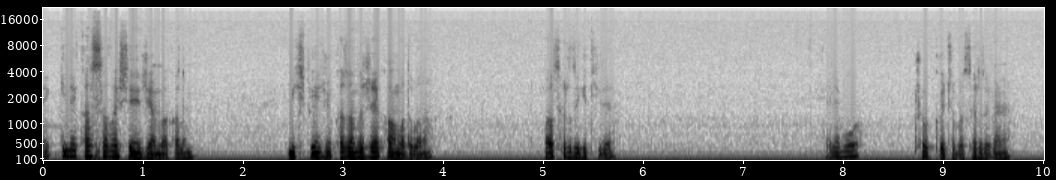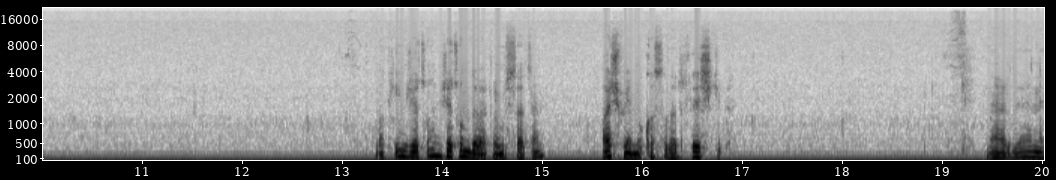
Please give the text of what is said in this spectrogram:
Ve yine kasa savaş deneyeceğim bakalım. Mixpack'in çünkü kazandıracağı kalmadı bana. Batırdı gitgide. Hele bu çok kötü batırdı beni. Bakayım jeton. Jeton da vermemiş zaten. Açmayayım bu kasaları leş gibi. Nerede? Yani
